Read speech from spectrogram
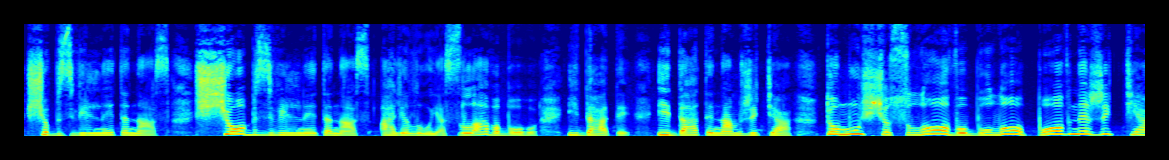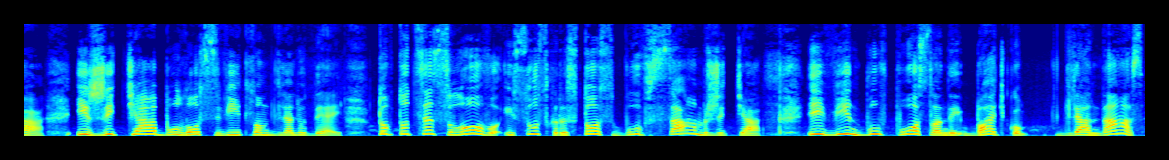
щоб звільнити нас, щоб звільнити нас. Алілуя! Слава Богу! І дати, і дати нам життя. Тому що слово було повне життя, і життя було світлом для людей. Тобто, це слово Ісус Христос був сам життя, і Він був посланий батьком. Для нас,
